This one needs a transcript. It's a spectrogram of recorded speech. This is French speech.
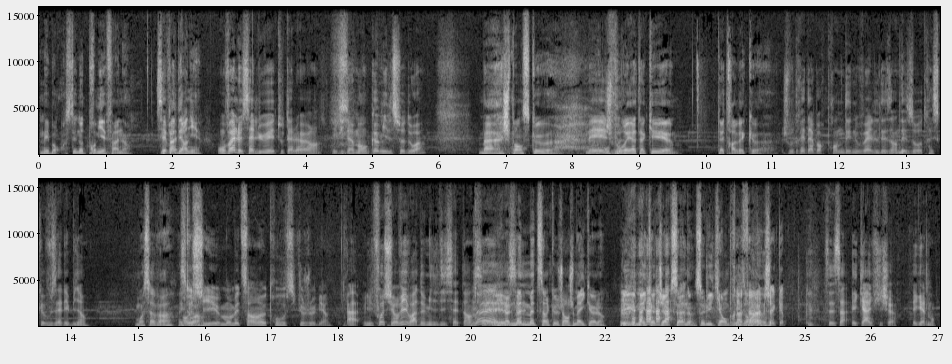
Mais bon, c'était notre premier fan. C'est pas vrai. dernier. On va le saluer tout à l'heure, évidemment, comme il se doit. Bah, je pense que Mais on je, pourrait attaquer euh, peut-être avec. euh, je voudrais d'abord prendre des nouvelles des uns des autres. Est-ce que vous allez bien? Moi, ça va. Et Moi toi? aussi, mon médecin euh, trouve aussi que je vais bien. Ah, il faut survivre à 2017. Hein. Ouais. il a le même médecin que George Michael. Et Michael Jackson, celui qui est en prison. C'est ça, et Carrie Fisher également.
